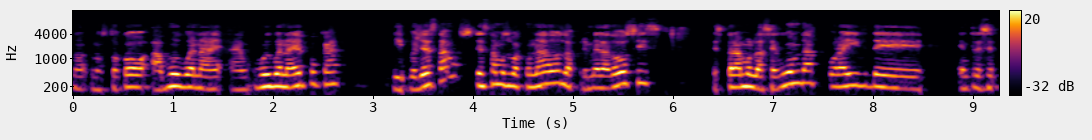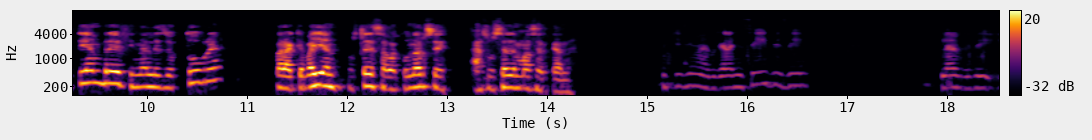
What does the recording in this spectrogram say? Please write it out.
no- nos tocó a muy buena a muy buena época y pues ya estamos, ya estamos vacunados, la primera dosis, esperamos la segunda por ahí de entre septiembre, finales de octubre, para que vayan ustedes a vacunarse a su sede más cercana. Muchísimas gracias. Sí, sí, sí. Claro que sí.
